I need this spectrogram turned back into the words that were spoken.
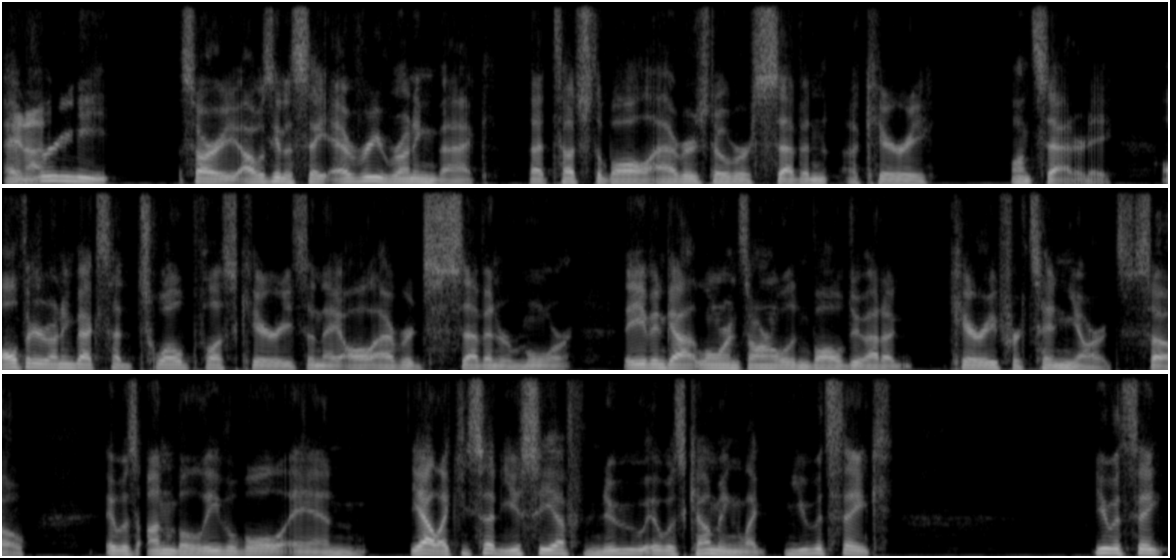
And I- Every, sorry, I was going to say every running back that touched the ball averaged over seven a carry on Saturday. All three running backs had 12 plus carries, and they all averaged seven or more. They even got Lawrence Arnold involved, who had a carry for 10 yards. So it was unbelievable. And yeah, like you said, UCF knew it was coming. Like you would think, you would think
